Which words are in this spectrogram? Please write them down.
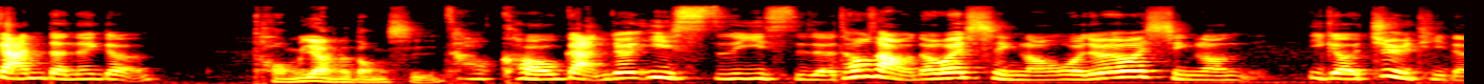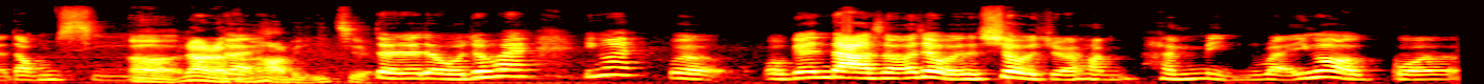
干的那个。同样的东西，口口感就一丝一丝的。通常我都会形容，我就会形容一个具体的东西，嗯，让人很好理解。对对对，我就会，因为我有。我跟大家说，而且我的嗅觉很很敏锐，因为我国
